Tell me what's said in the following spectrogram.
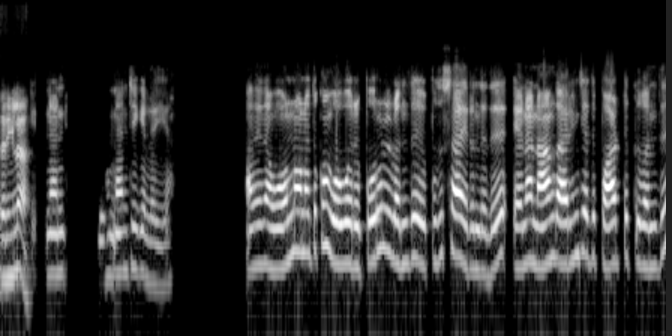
சரிங்களா? நன்றி நன்றிகள் ஐயா. அதுதான் ஒன்று ஒன்றுத்துக்கும் ஒவ்வொரு பொருள் வந்து புதுசாக இருந்தது. ஏன்னா நாங்கள் அறிஞ்சது பாட்டுக்கு வந்து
